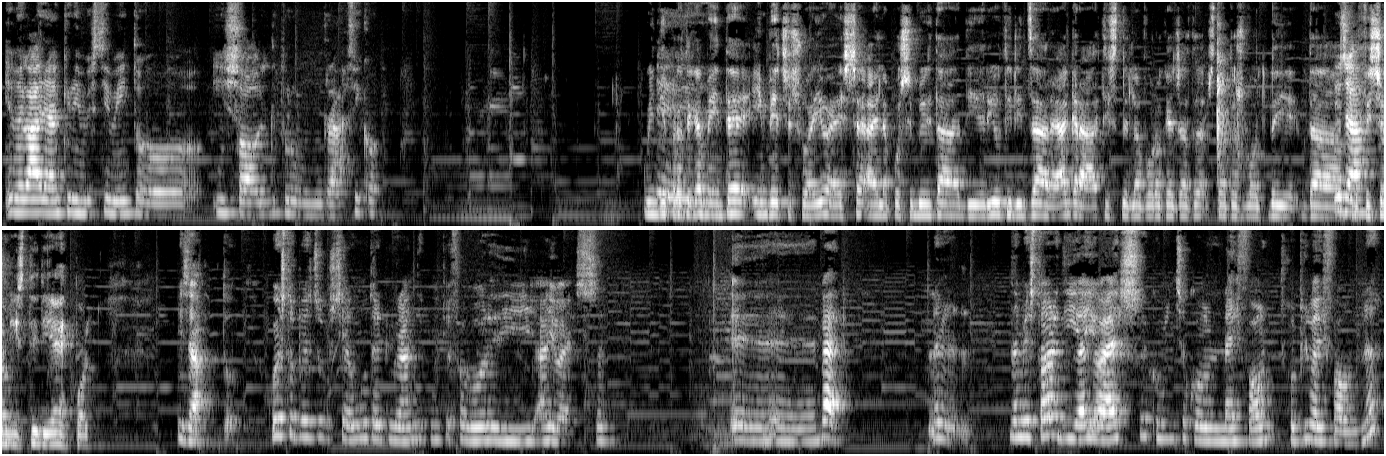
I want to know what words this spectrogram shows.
e magari anche un investimento in soldi per un grafico. Quindi E- praticamente invece su iOS hai la possibilità di riutilizzare a gratis del lavoro che è già stato svolto dai- da Esatto. professionisti di Apple. Esatto. questo penso che sia uno dei più grandi punti a favore di iOS. Eh, beh, la, la mia storia di iOS comincia con l'iPhone, col primo iPhone,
